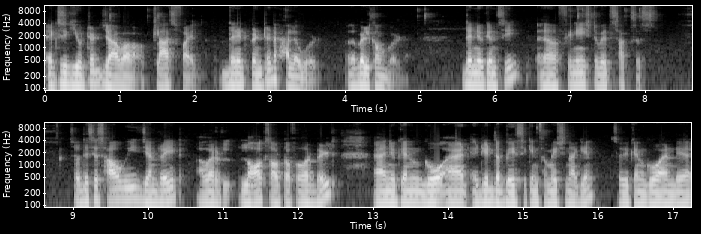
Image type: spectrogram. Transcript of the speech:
executed java class file then it printed hello world uh, welcome world. Then you can see uh, finished with success. So this is how we generate our logs out of our build and you can go and edit the basic information again. So you can go and uh,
